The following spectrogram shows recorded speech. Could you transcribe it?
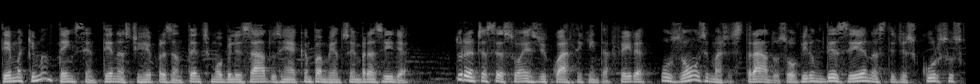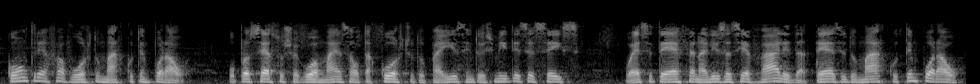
tema que mantém centenas de representantes mobilizados em acampamentos em Brasília. Durante as sessões de quarta e quinta-feira, os 11 magistrados ouviram dezenas de discursos contra e a favor do marco temporal. O processo chegou à mais alta corte do país em 2016. O STF analisa se é válida a tese do marco temporal,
